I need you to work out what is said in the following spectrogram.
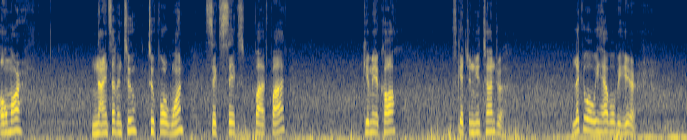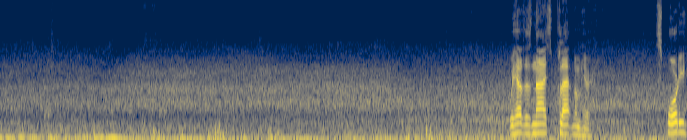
Omar. 972-241-6655. Give me a call. Let's get your new Tundra. Look at what we have over here. We have this nice platinum here. Sporty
